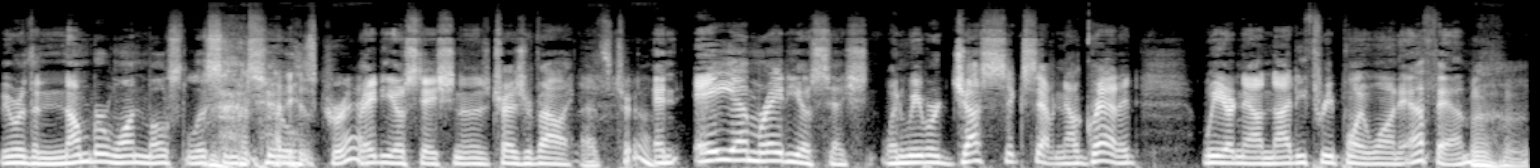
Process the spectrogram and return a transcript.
We were the number one most listened to That is correct. radio station in the Treasure Valley. That's true. An AM radio station when we were just six seven. Now, granted, we are now ninety three point one FM Mm-hmm.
